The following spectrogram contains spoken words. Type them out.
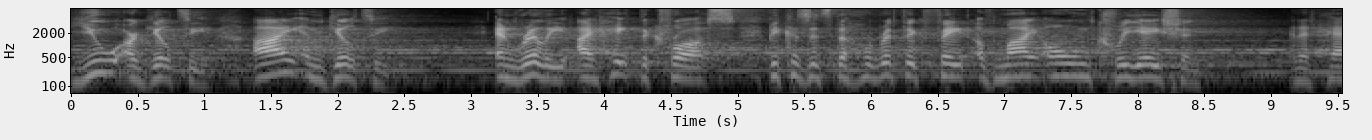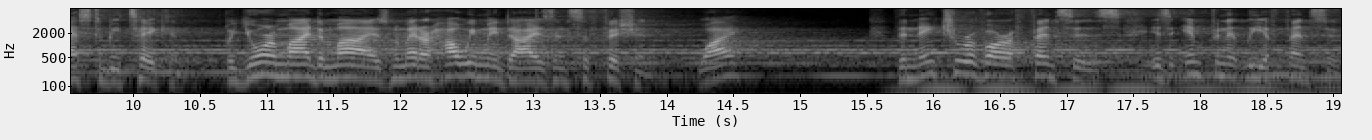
You are guilty. I am guilty. And really, I hate the cross because it's the horrific fate of my own creation, and it has to be taken. But your and my demise, no matter how we may die, is insufficient. Why? The nature of our offenses is infinitely offensive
